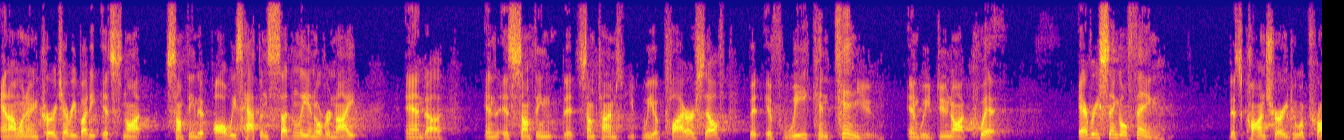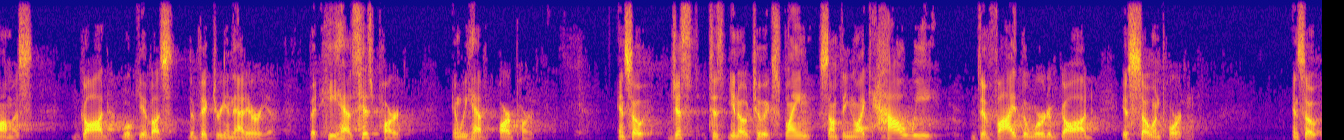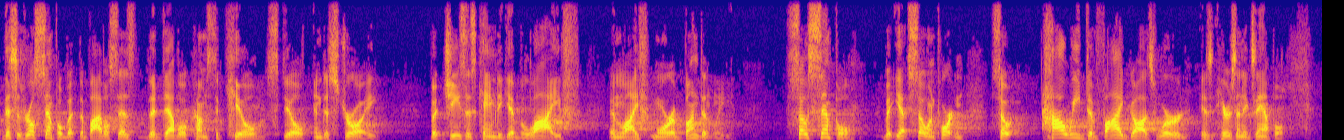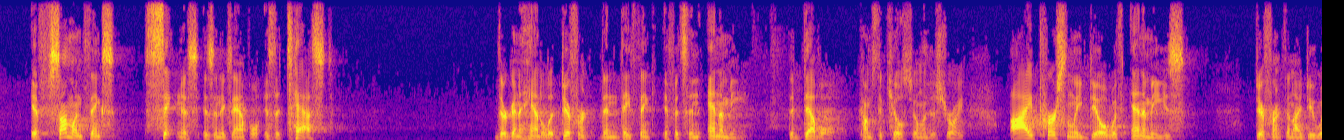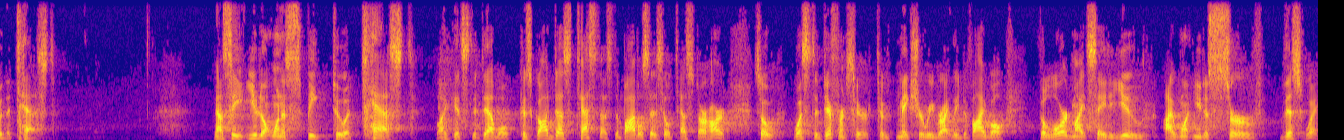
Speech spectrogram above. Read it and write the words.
And I want to encourage everybody it's not something that always happens suddenly and overnight, and, uh, and it's something that sometimes we apply ourselves. But if we continue and we do not quit, every single thing that's contrary to a promise, God will give us the victory in that area. But He has His part, and we have our part. And so, just to, you know, to explain something like how we divide the Word of God is so important. And so this is real simple, but the Bible says the devil comes to kill, steal, and destroy, but Jesus came to give life and life more abundantly. So simple, but yet so important. So, how we divide God's word is here's an example. If someone thinks sickness is an example, is a test, they're going to handle it different than they think if it's an enemy. The devil comes to kill, steal, and destroy. I personally deal with enemies different than I do with a test. Now, see, you don't want to speak to a test like it's the devil because God does test us. The Bible says he'll test our heart. So, what's the difference here to make sure we rightly divide? Well, the Lord might say to you, I want you to serve this way.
